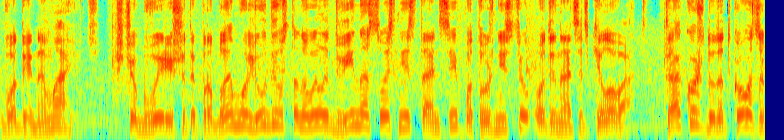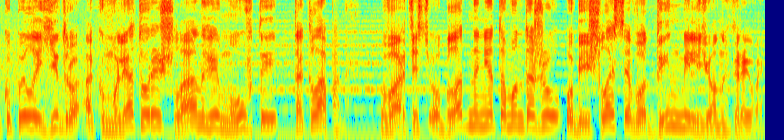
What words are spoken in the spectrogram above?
води не мають. Щоб вирішити проблему, люди встановили дві насосні станції потужністю 11 кВт. Також додатково закупили гідроакумулятори, шланги, муфти та клапани. Вартість обладнання та монтажу обійшлася в 1 мільйон гривень.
